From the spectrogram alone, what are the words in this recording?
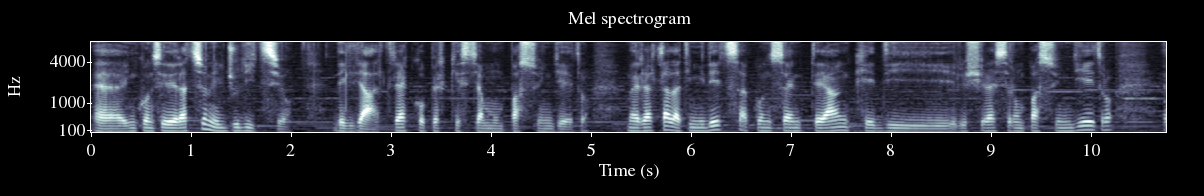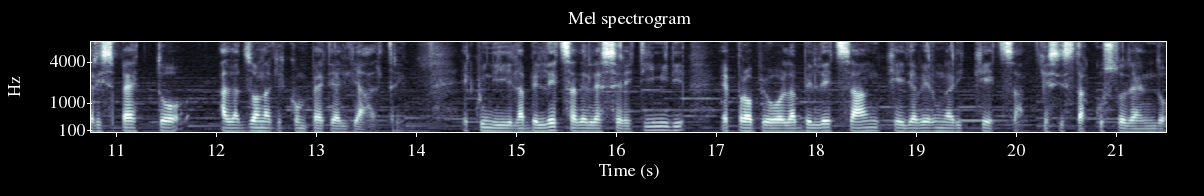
eh, in considerazione il giudizio degli altri, ecco perché stiamo un passo indietro, ma in realtà la timidezza consente anche di riuscire a essere un passo indietro rispetto alla zona che compete agli altri e quindi la bellezza dell'essere timidi è proprio la bellezza anche di avere una ricchezza che si sta custodendo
